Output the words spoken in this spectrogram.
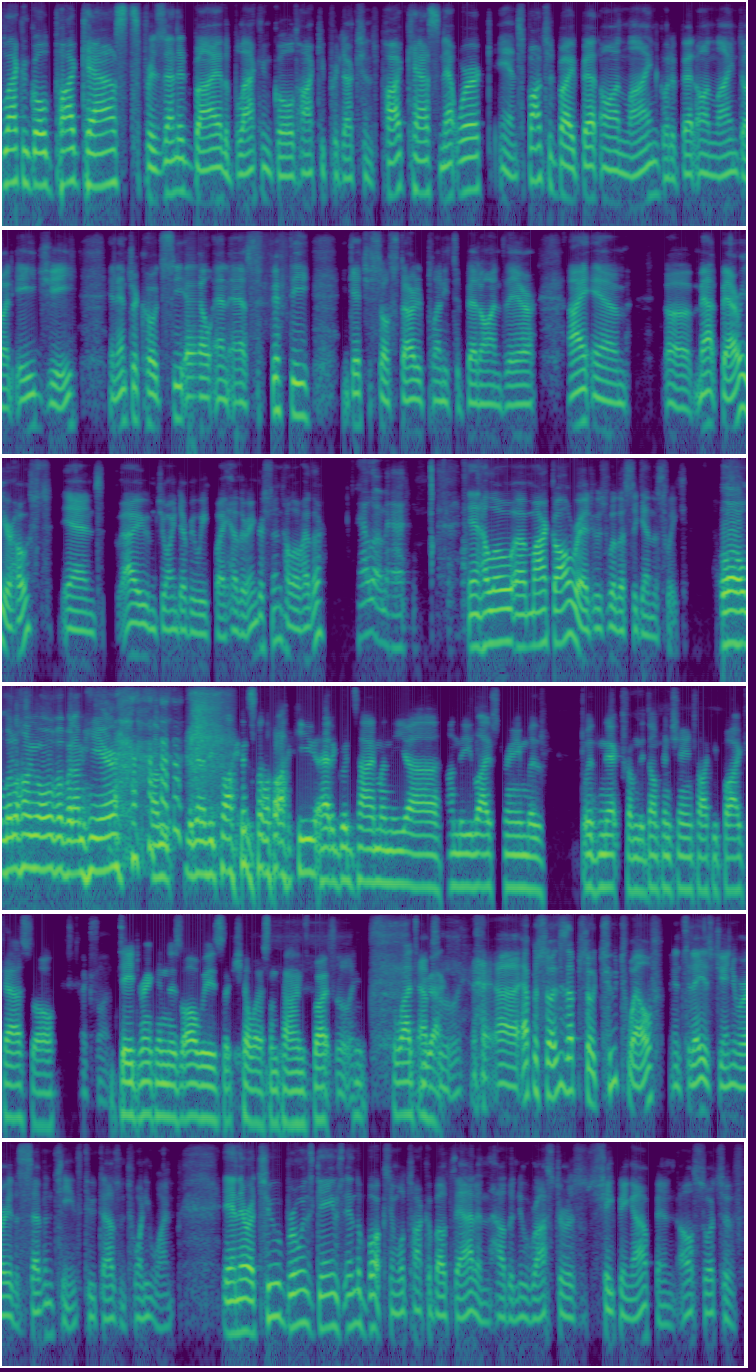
Black and Gold podcast presented by the Black and Gold Hockey Productions Podcast Network and sponsored by Bet Online. Go to betonline.ag and enter code CLNS50 and get yourself started. Plenty to bet on there. I am uh, Matt Barry, your host, and I am joined every week by Heather Ingerson. Hello, Heather. Hello, Matt. And hello, uh, Mark Allred, who's with us again this week. Well, a little hungover, but I'm here. Um, we're gonna be talking some hockey. I had a good time on the uh, on the live stream with with Nick from the Dump and Change Hockey Podcast. So Excellent. day drinking is always a killer sometimes, but Absolutely. glad to be back. Absolutely. Uh, episode this is episode 212, and today is January the 17th, 2021. And there are two Bruins games in the books, and we'll talk about that and how the new roster is shaping up and all sorts of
